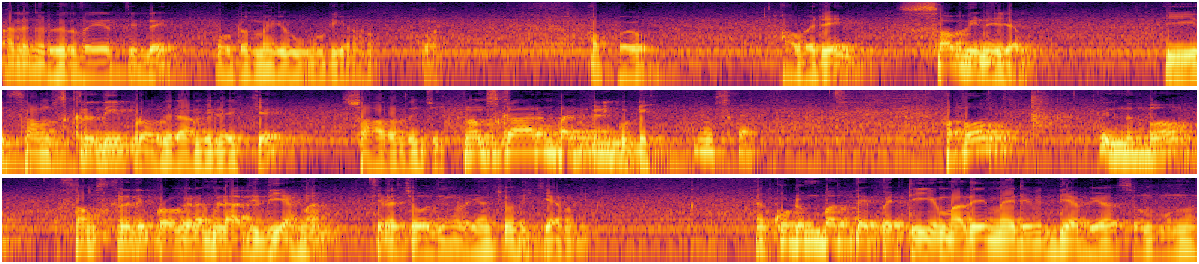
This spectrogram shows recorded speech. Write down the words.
അല്ലെങ്കിൽ ഹൃദയത്തിന്റെ ഉടമയൂടിയാണ് അവർ. അപ്പോൾ അവരെ സവിനയം ഈ സംസ്കൃതി പ്രോഗ്രാമിലേക്ക് സ്വാഗതം ചെയ്യും. നമസ്കാരം പൽപ്പിണിക്കുട്ടി നമസ്കാരം. അപ്പോൾ ഇന്നിപ്പോൾ സംസ്കൃതി പ്രോഗ്രാമിലെ അതിഥിയാണ്. ചില ചോദ്യങ്ങൾ ഞാൻ ചോദിക്കുകയാണ്. കുടുംബത്തെ പറ്റിയും അതേമാതിരി വിദ്യാഭ്യാസം ഒന്ന്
